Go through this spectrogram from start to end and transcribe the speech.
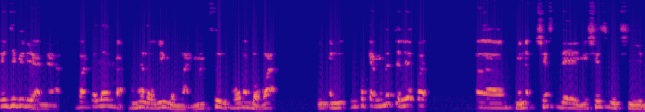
intermediate เนี่ยมันก็เริ่มแบบทำให้เรายิ่งหลงใหลมากขึ้น เพราะมันบอกว่ามันโปรแกรมมันน่าจะเรียกว่า เอ่อเหมือนแบบ chest day อย่างเงี้ย chest routine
